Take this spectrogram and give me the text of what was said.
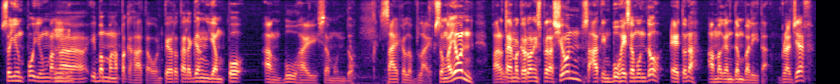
So yun po yung mga ibang mga pagkakataon. Pero talagang yan po ang buhay sa mundo. Cycle of life. So ngayon, para tayo magkaroon ng inspirasyon sa ating buhay sa mundo, eto na ang magandang balita. Brad Jeff?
